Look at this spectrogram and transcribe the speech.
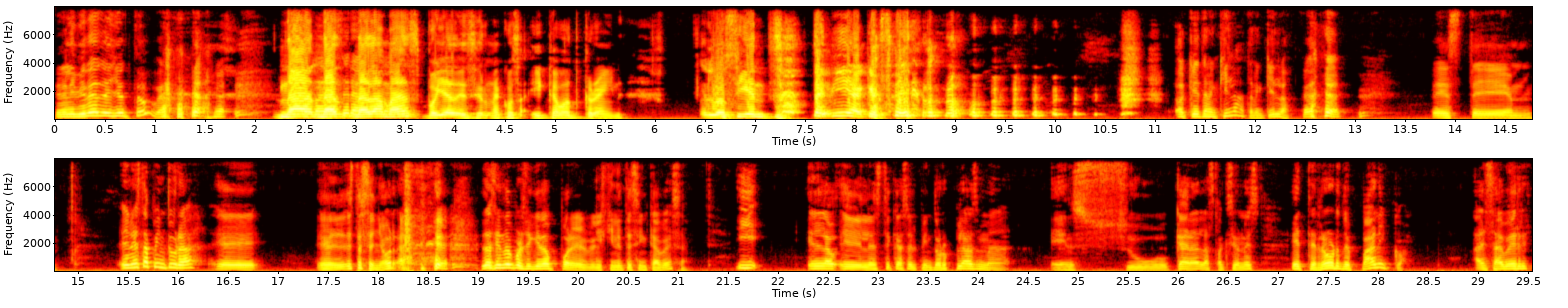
en el video de YouTube. nada más voy a decir una cosa, Ichabod Crane. Lo siento, tenía que hacerlo. Ok, tranquila, tranquila. este. En esta pintura, eh, este señor está siendo perseguido por el, jinete sin cabeza. Y en, este caso, el pintor plasma en su cara las facciones de terror, de pánico, al saber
